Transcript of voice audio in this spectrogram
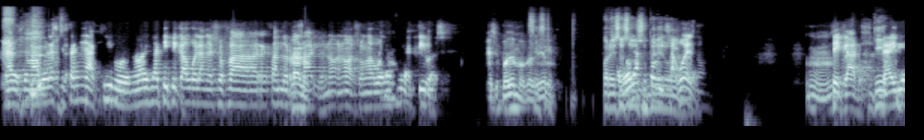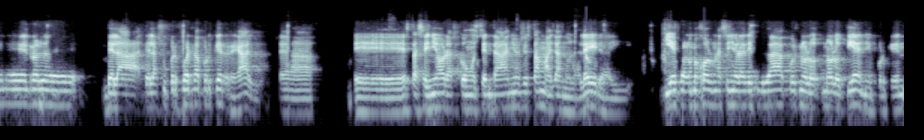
Claro, son abuelas que están en activo, no es la típica abuela en el sofá rezando el Claro. rosario, no, no, son abuelas muy activas. Que si podemos ver Sí, sí. bien. Por eso Abuelas son superhéroes. bisabuelas. Mm. Sí, claro, de ahí viene el de, de la, de la superfuerza porque es real. O sea, eh, estas señoras con 80 años están mallando en la leira y, y eso a lo mejor una señora de ciudad pues no lo, no lo tiene porque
